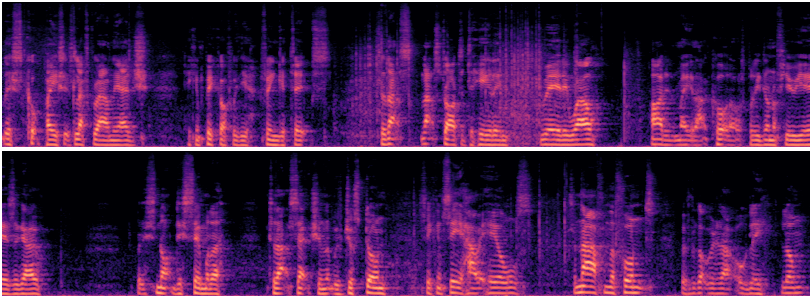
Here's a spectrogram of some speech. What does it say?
this cut paste it's left around the edge you can pick off with your fingertips. So that's that started to heal in really well. I didn't make that cut that was probably done a few years ago. But it's not dissimilar to that section that we've just done. So you can see how it heals. So now from the front we've got rid of that ugly lump.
